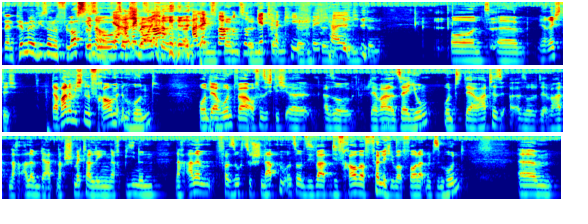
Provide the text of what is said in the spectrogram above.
sein Pimmel wie so eine Flosse. Genau. So, Ja, so Alex war, Alex war von so einem Gitterkäfig halt. Und ähm, ja, richtig. Da war nämlich eine Frau mit einem Hund. Und der Hund war offensichtlich, äh, also der war sehr jung und der hatte, also der hat nach allem, der hat nach Schmetterlingen, nach Bienen, nach allem versucht zu schnappen und so. Und sie war, die Frau war völlig überfordert mit diesem Hund. Ähm,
